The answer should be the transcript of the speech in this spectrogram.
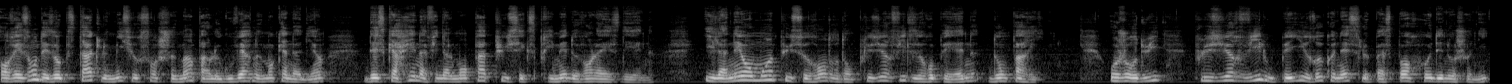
En raison des obstacles mis sur son chemin par le gouvernement canadien, Descartes n'a finalement pas pu s'exprimer devant la SDN. Il a néanmoins pu se rendre dans plusieurs villes européennes, dont Paris. Aujourd'hui, plusieurs villes ou pays reconnaissent le passeport Haudenosaunee.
